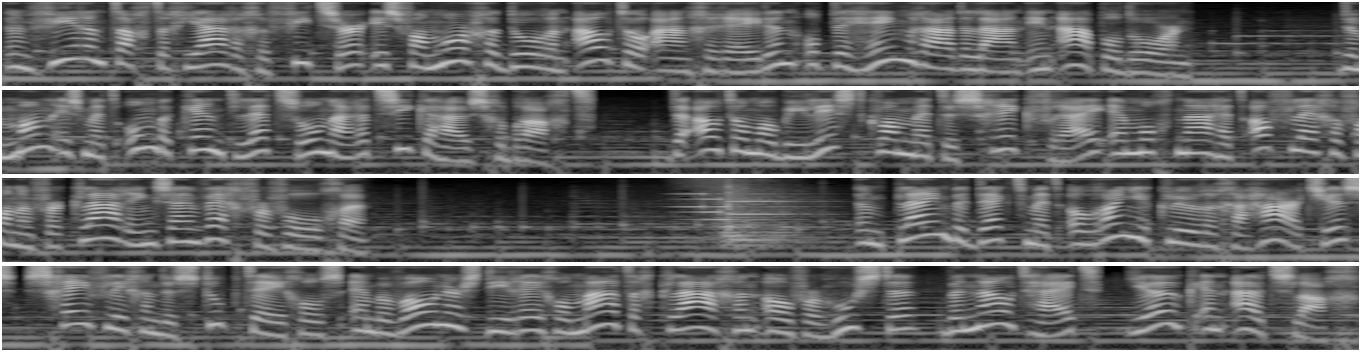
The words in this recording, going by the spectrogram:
Een 84-jarige fietser is vanmorgen door een auto aangereden op de Heemradelaan in Apeldoorn. De man is met onbekend letsel naar het ziekenhuis gebracht. De automobilist kwam met de schrik vrij en mocht na het afleggen van een verklaring zijn weg vervolgen. Een plein bedekt met oranjekleurige haartjes, scheefliggende stoeptegels en bewoners die regelmatig klagen over hoesten, benauwdheid, jeuk en uitslag.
